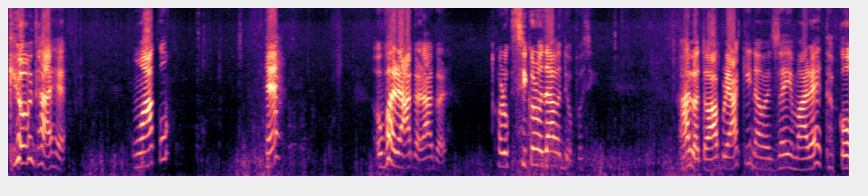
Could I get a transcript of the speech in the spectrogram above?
કેવું થાય હું? હાકું? હે? ઊભા રે આગળ આગળ. થોડુંક શીકણું આવવા દો પછી. હાલો તો આપણે આકીને હવે જઈ મારે ધક્કો.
